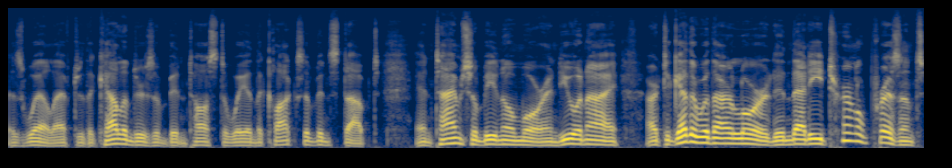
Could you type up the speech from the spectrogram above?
as well after the calendars have been tossed away and the clocks have been stopped, and time shall be no more, and you and I are together with our Lord in that eternal present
